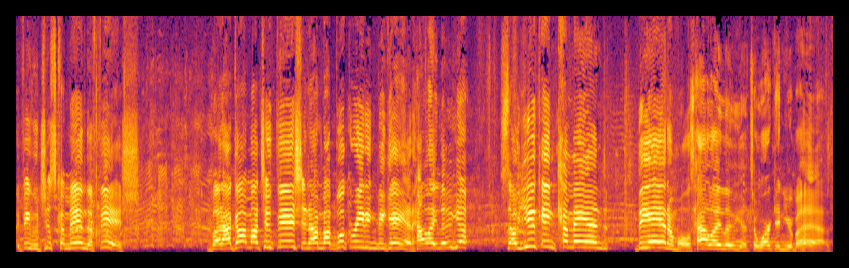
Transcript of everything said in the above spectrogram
if he would just command the fish. But I got my two fish and I, my book reading began. Hallelujah. So you can command the animals, hallelujah, to work in your behalf.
